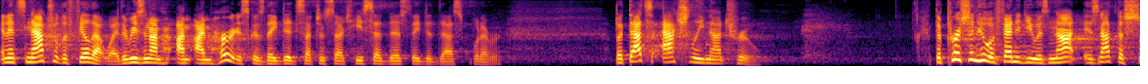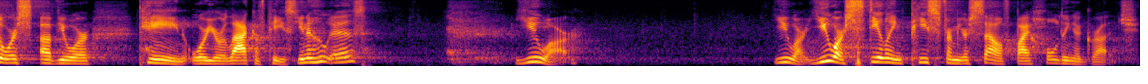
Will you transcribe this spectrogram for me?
And it's natural to feel that way. The reason I'm, I'm, I'm hurt is because they did such and such, he said this, they did this, whatever. But that's actually not true. The person who offended you is not, is not the source of your pain or your lack of peace. You know who is? You are. You are. You are stealing peace from yourself by holding a grudge.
